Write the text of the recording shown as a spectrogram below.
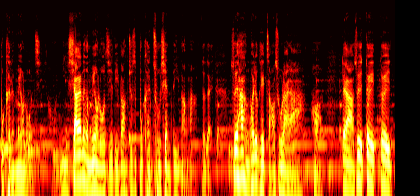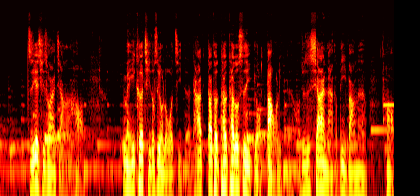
不可能没有逻辑，哦你下在那个没有逻辑的地方，就是不可能出现的地方嘛，对不对？所以他很快就可以找出来啦，哈，对啊，所以对对职业棋手来讲啊，哈，每一颗棋都是有逻辑的，他他都他他都是有道理的，就是下在哪个地方呢，哈，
